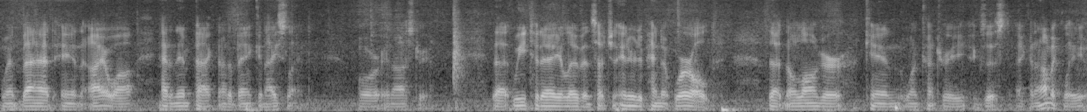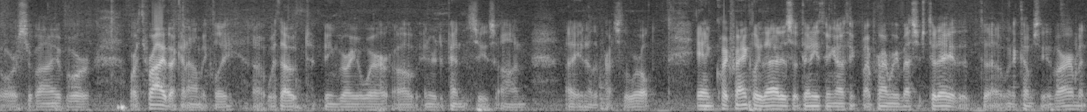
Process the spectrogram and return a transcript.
went bad in Iowa had an impact on a bank in Iceland or in Austria. That we today live in such an interdependent world that no longer can one country exist economically or survive or, or thrive economically uh, without being very aware of interdependencies on uh, in other parts of the world. And quite frankly, that is, if anything, I think my primary message today that uh, when it comes to the environment,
